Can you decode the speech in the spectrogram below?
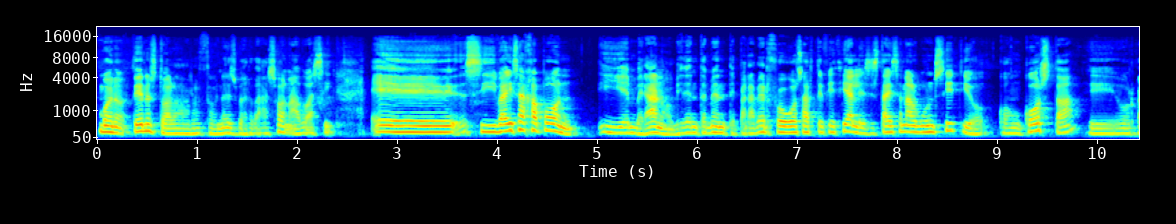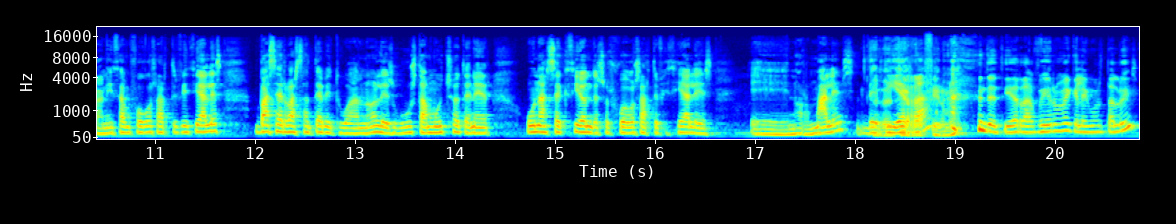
Bueno, tienes toda la razón, es verdad, ha sonado así. si vais a Japón y en verano, evidentemente, para ver fuegos artificiales, estáis en algún sitio con costa y organizan fuegos artificiales, va a ser bastante habitual, ¿no? Les gusta mucho tener una sección de esos fuegos artificiales eh, normales, de, tierra, firme. de tierra firme, que le gusta a Luis.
